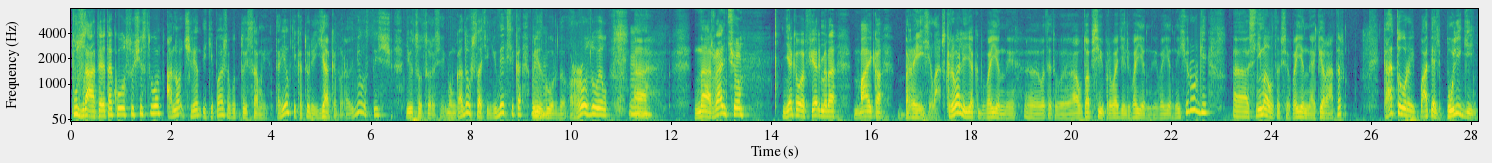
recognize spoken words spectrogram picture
пузатое такое существо, оно член экипажа вот той самой тарелки, которая якобы разбилась в 1947 году в штате Нью-Мексико, близ города Розуэлл, а, на ранчо некого фермера Майка Брейзела. Скрывали якобы военные, э, вот этого аутопсию проводили военные, военные хирурги, э, снимал это все военный оператор, который, опять же, по легенде,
